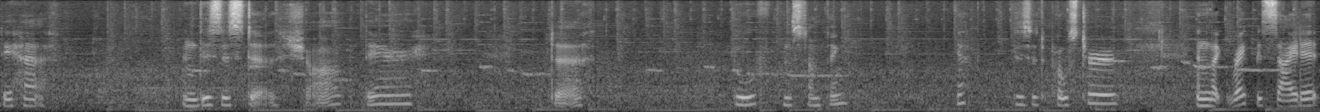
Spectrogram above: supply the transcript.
they have. And this is the shop there the booth and something. Yeah, this is the poster. And like right beside it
